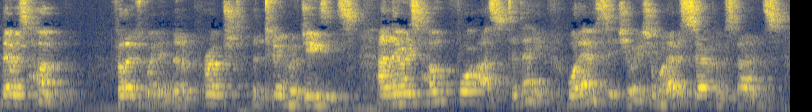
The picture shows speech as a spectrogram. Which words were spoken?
There is hope for those women that approached the tomb of Jesus. And there is hope for us today, whatever situation, whatever circumstance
